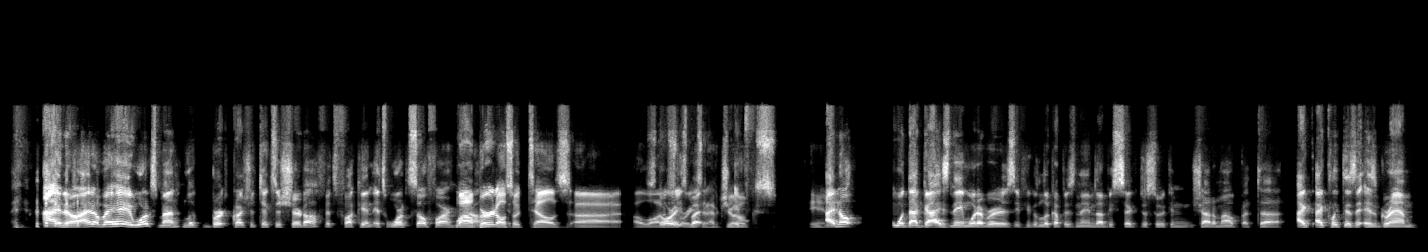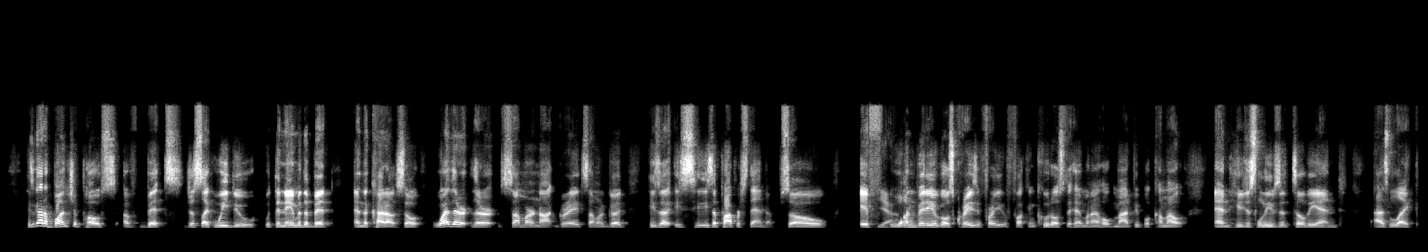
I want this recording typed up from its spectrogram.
I know, I know, but hey, it works, man. Look, Bert Kreischer takes his shirt off. It's fucking, it's worked so far. While you know? Bert also tells uh, a lot Stories, of stories that have jokes. in I know what that guy's name, whatever it is. If you could look up his name, that'd be sick, just so we can shout him out. But uh, I, I clicked his his gram. He's got a bunch of posts of bits, just like we do, with the name of the bit and the cutout. So whether they're some are not great, some are good. He's a he's he's a proper stand up. So if Yeah. one video goes crazy for you, fucking kudos to him. And I hope mad people come out and he just leaves it till the end as like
